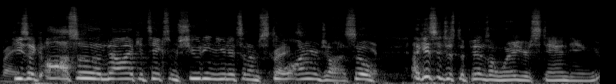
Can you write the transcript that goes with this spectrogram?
Right. he's like, awesome. Now I can take some shooting units and I'm still Correct. Iron Jaws. So Yep. I guess it just depends on where you're standing,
